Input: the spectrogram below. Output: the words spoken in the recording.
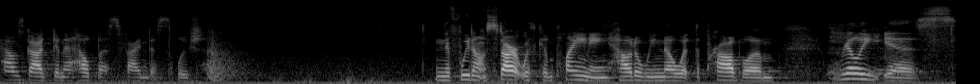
how's God going to help us find a solution? And if we don't start with complaining, how do we know what the problem really is?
